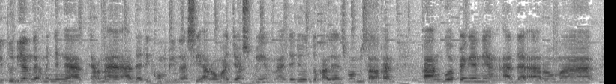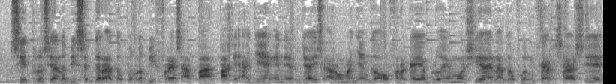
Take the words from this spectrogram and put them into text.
itu dia nggak menyengat karena ada di kombinasi aroma jasmine. Nah jadi untuk kalian semua misalkan Kang gue pengen yang ada aroma citrus yang lebih segar ataupun lebih fresh apa? Pakai aja yang energize. Aromanya nggak over kayak blue emotion ataupun Versace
